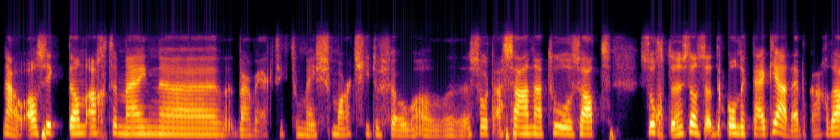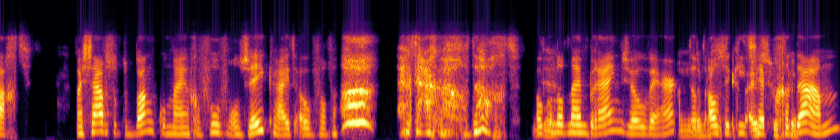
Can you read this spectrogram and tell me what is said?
Nou, als ik dan achter mijn, eh, waar werkte ik toen mee, Smartsheet of zo, een soort Asana-tool zat, s ochtends, dan, dan kon ik kijken, ja, daar heb ik aan gedacht. Maar s'avonds op de bank komt mij een gevoel van onzekerheid over van, "Ah, heb ik daar eigenlijk wel gedacht? Ook Ja. omdat mijn brein zo werkt, ja, dat als ik iets heb gedaan,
